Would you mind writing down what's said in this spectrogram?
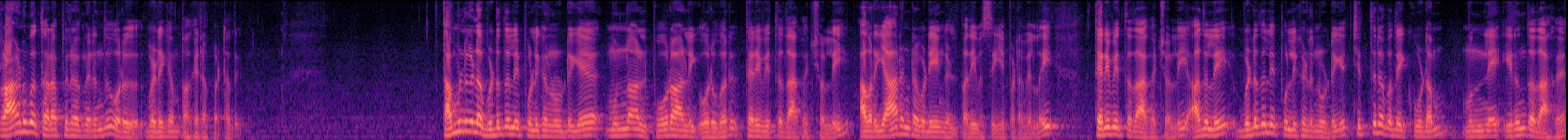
இராணுவ தரப்பிடமிருந்து ஒரு விடயம் பகிரப்பட்டது. தமிழீழ விடுதலை புலிகளுடைய முன்னாள் போராளி ஒருவர் தெரிவித்ததாக சொல்லி அவர் யார் என்ற விடயங்கள் பதிவு செய்யப்படவில்லை. தெரிவித்ததாக சொல்லி அதிலே விடுதலை புலிகளினுடைய சித்திரவதை கூடம் முன்னே இருந்ததாக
